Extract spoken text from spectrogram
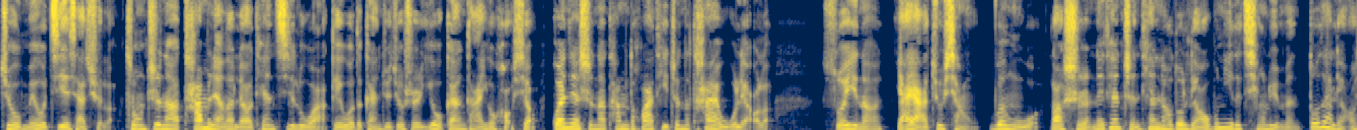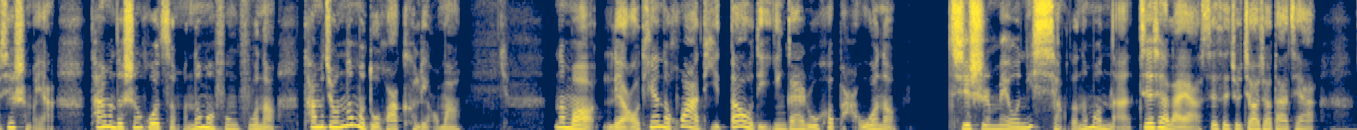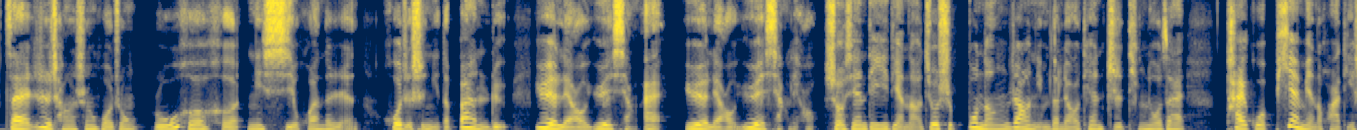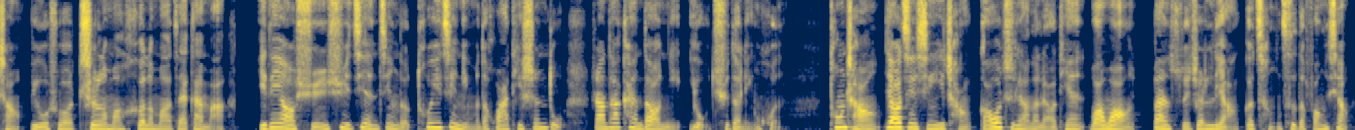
就没有接下去了。总之呢，他们俩的聊天记录啊，给我的感觉就是又尴尬又好笑。关键是呢，他们的话题真的太无聊了。所以呢，雅雅就想问我老师，那天整天聊都聊不腻的情侣们都在聊些什么呀？他们的生活怎么那么丰富呢？他们就那么多话可聊吗？那么聊天的话题到底应该如何把握呢？其实没有你想的那么难。接下来呀，C C 就教教大家。在日常生活中，如何和你喜欢的人，或者是你的伴侣，越聊越想爱，越聊越想聊？首先，第一点呢，就是不能让你们的聊天只停留在太过片面的话题上，比如说吃了吗？喝了吗？在干嘛？一定要循序渐进地推进你们的话题深度，让他看到你有趣的灵魂。通常要进行一场高质量的聊天，往往伴随着两个层次的方向。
